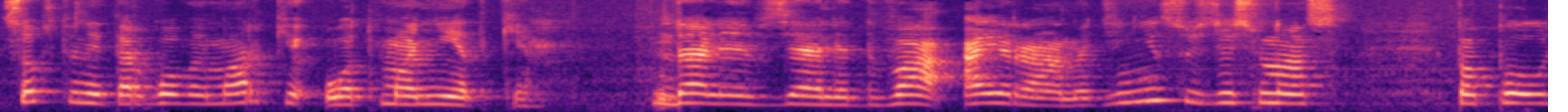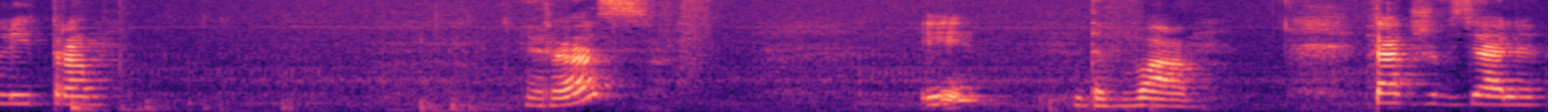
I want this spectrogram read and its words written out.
собственной торговой марки от Монетки. Далее взяли два айрана Денису. Здесь у нас по пол-литра. Раз. И два. Также взяли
